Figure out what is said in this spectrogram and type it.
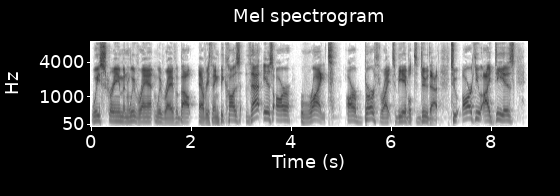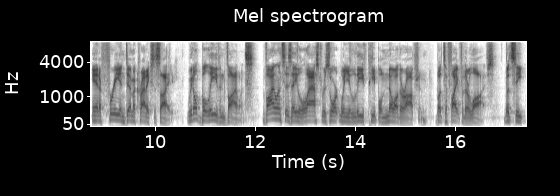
we scream and we rant and we rave about everything because that is our right, our birthright to be able to do that, to argue ideas in a free and democratic society. We don't believe in violence. Violence is a last resort when you leave people no other option but to fight for their lives. But see,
